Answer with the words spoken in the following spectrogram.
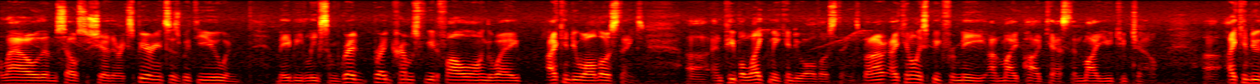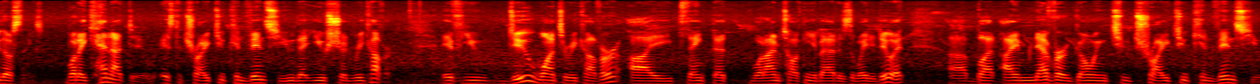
allow themselves to share their experiences with you and maybe leave some bread, breadcrumbs for you to follow along the way. I can do all those things. Uh, and people like me can do all those things. But I, I, can only speak for me on my podcast and my YouTube channel. Uh, I can do those things. What I cannot do is to try to convince you that you should recover. If you do want to recover, I think that what I'm talking about is the way to do it. Uh, but I'm never going to try to convince you.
